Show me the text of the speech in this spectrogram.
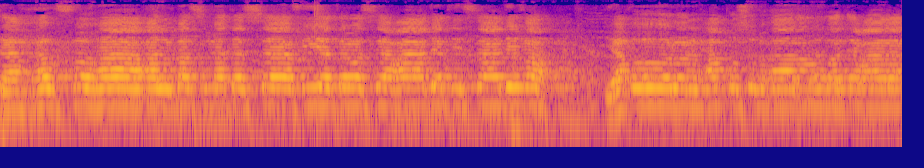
تحفها البسمة السافية والسعادة الصادقة يقول الحق سبحانه وتعالى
